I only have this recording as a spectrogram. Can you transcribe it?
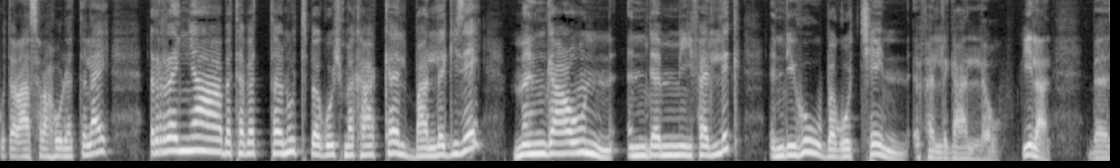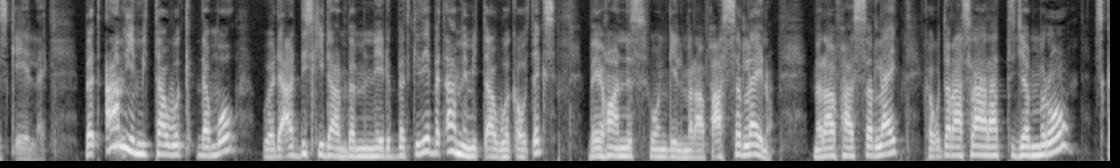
ቁጥር 12 ላይ እረኛ በተበተኑት በጎች መካከል ባለ ጊዜ መንጋውን እንደሚፈልግ እንዲሁ በጎቼን እፈልጋለሁ ይላል በሕዝቅኤል ላይ። በጣም የሚታወቅ ደግሞ ወደ አዲስ ኪዳን በምንሄድበት ጊዜ በጣም የሚታወቀው ጥቅስ በዮሐንስ ወንጌል ምዕራፍ 10 ላይ ነው። ምዕራፍ 10 ላይ ከቁጥር 14 ጀምሮ እስከ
